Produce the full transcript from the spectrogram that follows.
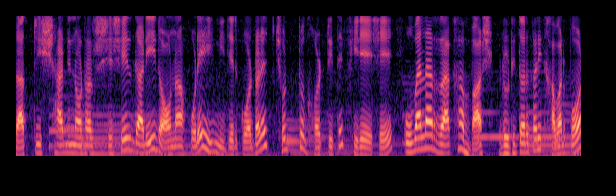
রাত্রি সাড়ে নটার শেষের গাড়ি রওনা করেই নিজের কোয়ার্টারের ছোট্ট ঘরটিতে ফিরে এসে ওবেলার রাখা বাস রুটি তরকারি খাওয়ার পর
